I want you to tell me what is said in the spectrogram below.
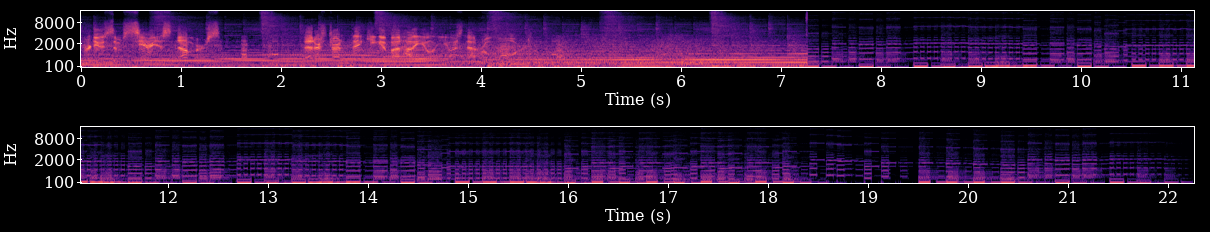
Produced some serious numbers. Better start thinking about how you'll use that reward.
